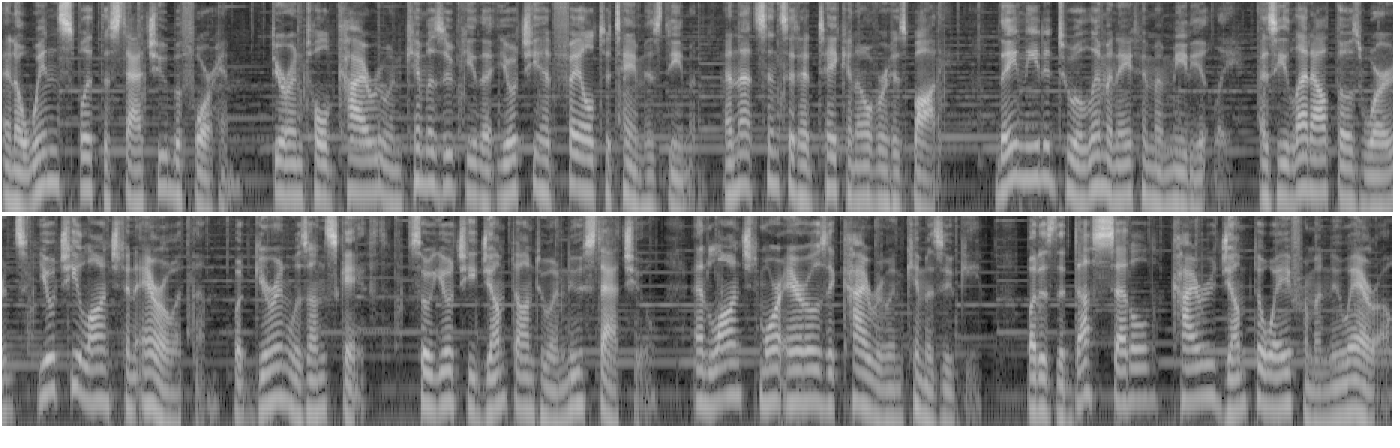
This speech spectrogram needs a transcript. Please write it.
and a wind split the statue before him. Durin told Kairu and Kimizuki that Yochi had failed to tame his demon, and that since it had taken over his body, they needed to eliminate him immediately. As he let out those words, Yochi launched an arrow at them, but Guren was unscathed. So Yochi jumped onto a new statue and launched more arrows at Kairu and Kimizuki. But as the dust settled, Kairu jumped away from a new arrow.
